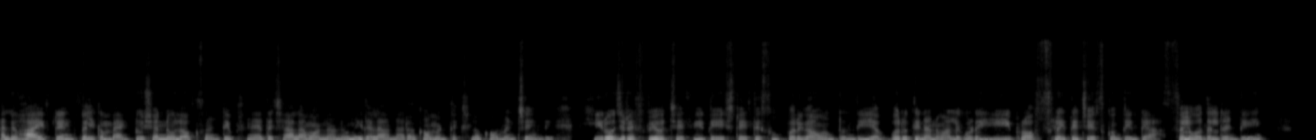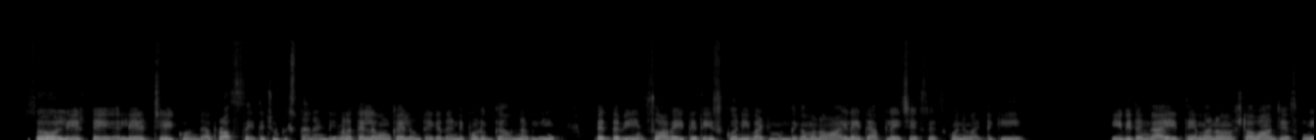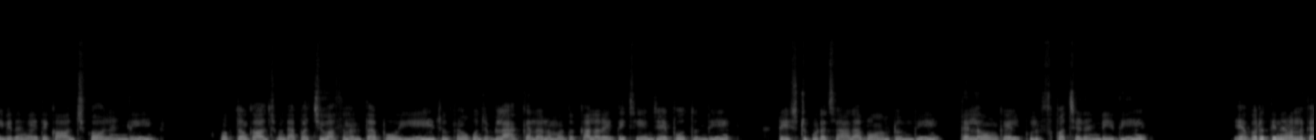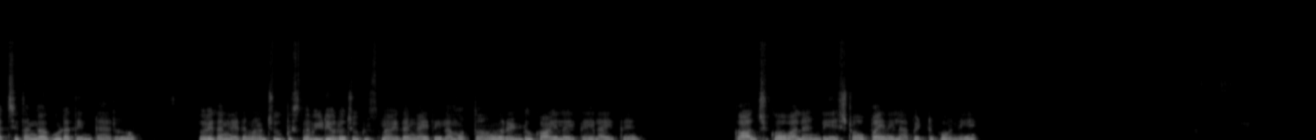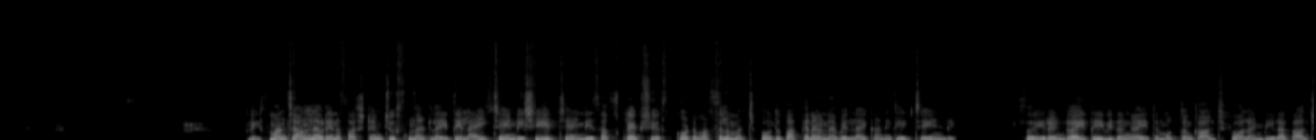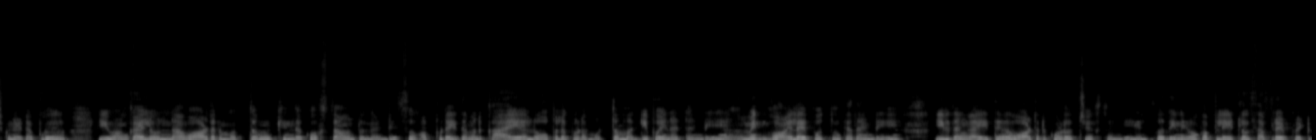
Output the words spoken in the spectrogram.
Hello hi friends welcome back to Shannu locks and tips నేనైతే చాలా బాగున్నాను. మీరు ఎలా ఉన్నారో కామెంట్ సెక్షన్లో కామెంట్ చేయండి. ఈరోజు రెసిపీ వచ్చేసి టేస్ట్ అయితే సూపర్గా ఉంటుంది. ఎవ్వరు తినని వాళ్ళు కూడా ఈ ప్రాసెస్లో అయితే చేసుకొని తింటే అస్సలు వదలరండి. సో లేట్ లేట్ చేయకుండా ప్రాసెస్ అయితే చూపిస్తానండి. మన తెల్ల వంకాయలు ఉంటాయి కదండి పొడుగ్గా ఉన్నవి పెద్దవి. సో అవి అయితే తీసుకొని వాటి ముందుగా మనం ఆయిల్ అయితే అప్లై చేసేసుకొని వాటికి ఈ విధంగా అయితే మనం స్టవ్ ఆన్ చేసుకుని ఈ విధంగా అయితే కాల్చుకోవాలండి. మొత్తం కాల్చుకుంటే ఆ పచ్చి వాసన అంతా పోయి చూసాం కొంచెం బ్లాక్ కలర్లో మొత్తం కలర్ అయితే చేంజ్ అయిపోతుంది. టేస్ట్ కూడా చాలా బాగుంటుంది. తెల్ల వంకాయలు పులుసు పచ్చడండి ఇది. ఎవరు తినే వాళ్ళు ఖచ్చితంగా కూడా తింటారు. సో విధంగా అయితే మనం చూపిస్తున్న వీడియోలో చూపిస్తున్న విధంగా అయితే ఇలా మొత్తం రెండు కాయలు అయితే ఇలా అయితే కాల్చుకోవాలండి. స్టవ్ పైన ఇలా పెట్టుకొని. ప్లీజ్ మన ఛానల్ ఎవరైనా ఫస్ట్ టైం చూస్తున్నట్లయితే లైక్ చేయండి షేర్ చేయండి సబ్స్క్రైబ్ చేసుకోవడం అస్సలు మర్చిపోదు పక్కనే ఉన్న బెల్ ఐకాన్ని క్లిక్ చేయండి. సో ఈ రెండు అయితే ఈ విధంగా అయితే మొత్తం కాల్చుకోవాలండి. ఇలా కాల్చుకునేటప్పుడు ఈ వంకాయలో ఉన్న వాటర్ మొత్తం కిందకు వస్తూ ఉంటుందండి. సో అప్పుడైతే మన కాయ లోపల కూడా మొత్తం మగ్గిపోయినట్టండి. ఐ మీన్ బాయిల్ అయిపోతుంది కదండి. ఈ విధంగా అయితే వాటర్ కూడా వచ్చేస్తుంది. సో దీన్ని ఒక ప్లేట్లో సపరేట్ పెట్టు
